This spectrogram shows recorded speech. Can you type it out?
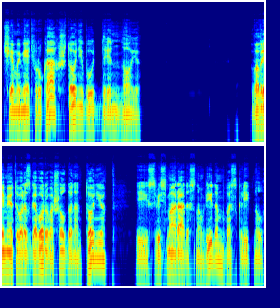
чем иметь в руках что-нибудь дрянное. Во время этого разговора вошел Дон Антонио и с весьма радостным видом воскликнул.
